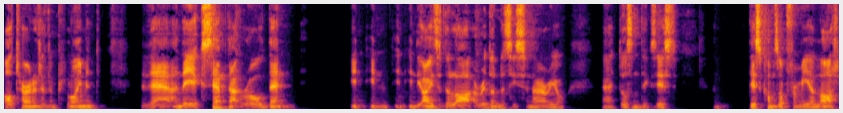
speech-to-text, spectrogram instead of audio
alternative employment, then, and they accept that role, then in, in, in, the eyes of the law, a redundancy scenario uh, doesn't exist. This comes up for me a lot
